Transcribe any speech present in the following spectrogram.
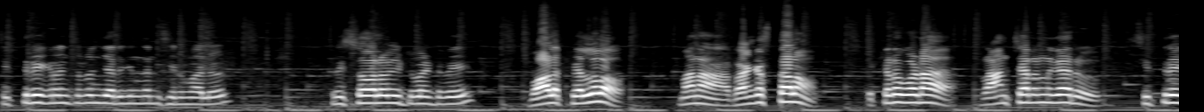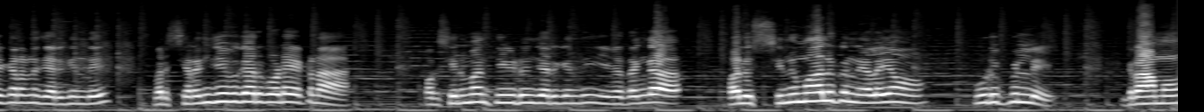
చిత్రీకరించడం జరిగిందండి సినిమాలు. త్రిశూలం ఇటువంటివి. వాళ్ళ పిల్లలు మన రంగస్థలం ఇక్కడ కూడా రామ్ చరణ్ గారు చిత్రీకరణ జరిగింది. మరి చిరంజీవి గారు కూడా ఇక్కడ ఒక సినిమాని తీయడం జరిగింది. ఈ విధంగా పలు సినిమాలకు నిలయం పూడిపిల్లి గ్రామం.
